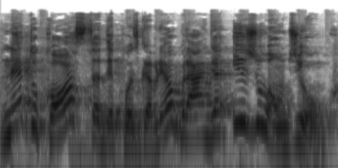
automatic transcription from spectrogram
Neto Costa, depois Gabriel Braga e João Diogo.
